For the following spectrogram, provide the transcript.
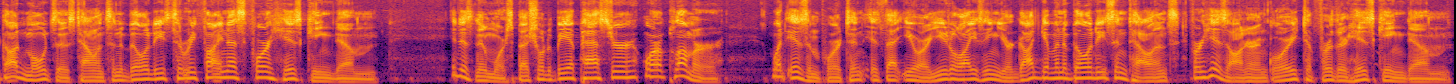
God molds those talents and abilities to refine us for His kingdom. It is no more special to be a pastor or a plumber what is important is that you are utilizing your God given abilities and talents for His honor and glory to further His kingdom.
